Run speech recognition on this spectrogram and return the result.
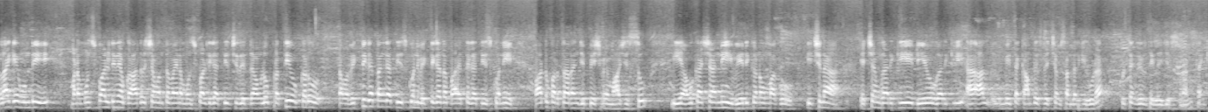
అలాగే ఉండి మన మున్సిపాలిటీని ఒక ఆదర్శవంతమైన మున్సిపాలిటీగా తీర్చిదిద్దడంలో ప్రతి ఒక్కరూ తమ వ్యక్తిగతంగా తీసుకొని వ్యక్తిగత బాధ్యతగా తీసుకొని పాటుపడతారని చెప్పేసి మేము ఆశిస్తూ ఈ అవకాశాన్ని ఈ వేదికను మాకు ఇచ్చిన హెచ్ఎం గారికి డిఓ గారికి మిగతా కాంప్లెక్స్ హెచ్ఎంస్ అందరికీ కూడా కృతజ్ఞతలు తెలియజేస్తున్నాను. థ్యాంక్ యూ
